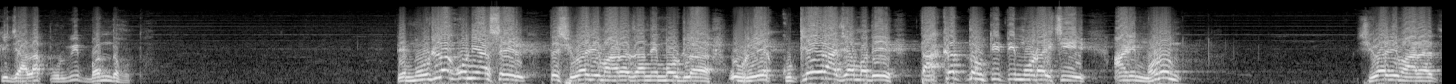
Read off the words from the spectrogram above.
की ज्याला पूर्वी बंद होतं. ते मोडलं कोणी असेल तर शिवाजी महाराजांनी मोडलं. उरले कुठल्याही राज्यामध्ये ताकद नव्हती ती मोडायची. आणि म्हणून शिवाजी महाराज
